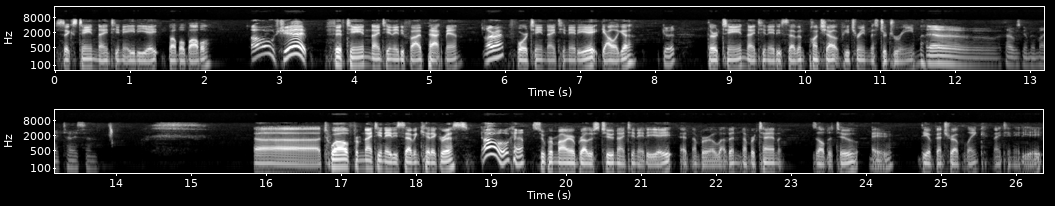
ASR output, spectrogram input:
16, 1988, Bubble Bobble. Oh shit. 15, 1985, Pac-Man. All right. 14, 1988, Galaga. Good. 13, 1987, Punch Out featuring Mr. Dream. Oh, that was gonna be Mike Tyson. Uh, 12 from 1987, Kid Icarus. Oh, okay. Super Mario Brothers 2, 1988 at number 11. Number 10, Zelda 2, a, Mhm. The Adventure of Link, 1988.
